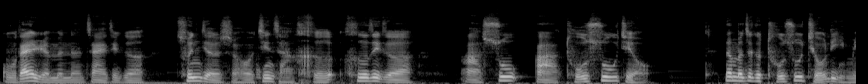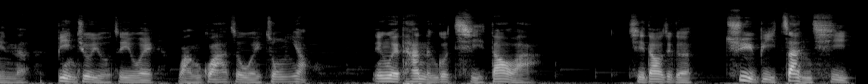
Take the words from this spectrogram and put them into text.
古代人们呢，在这个春节的时候，经常喝喝这个啊苏啊屠苏酒。那么这个屠苏酒里面呢，并就有这一味王瓜这味中药，因为它能够起到啊，起到这个去痹脏气、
